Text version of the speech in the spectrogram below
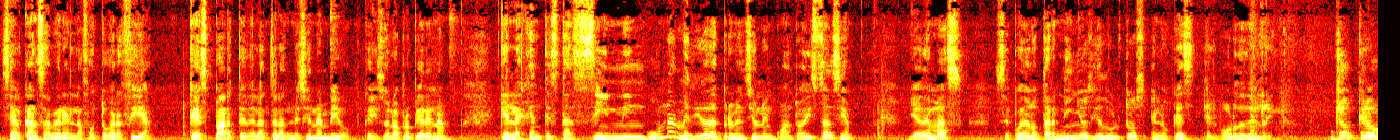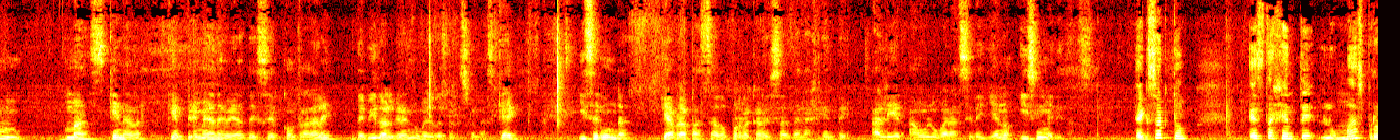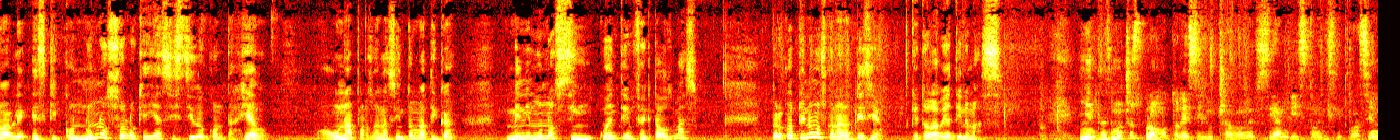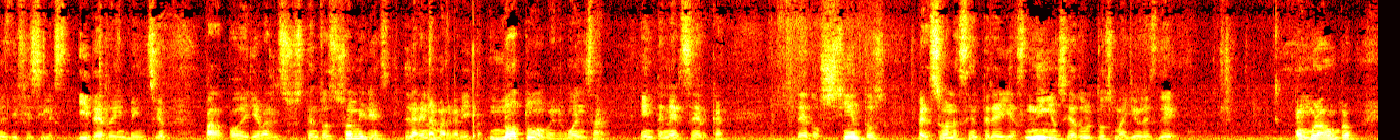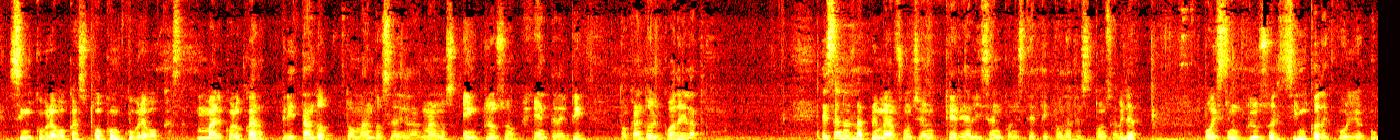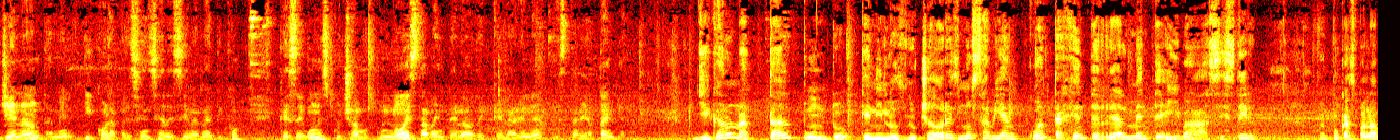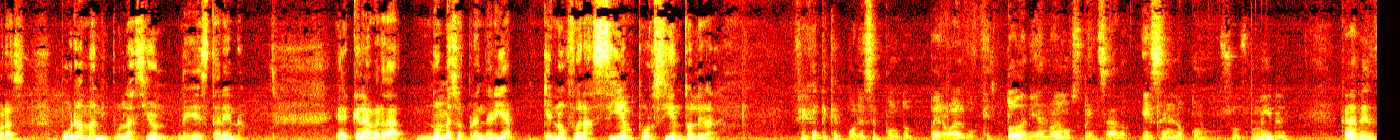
Se alcanza a ver en la fotografía, que es parte de la transmisión en vivo que hizo la propia arena, que la gente está sin ninguna medida de prevención en cuanto a distancia. Y además, se puede notar niños y adultos en lo que es el borde del ring. Yo creo más que nada que en primera debería de ser contra la ley, debido al gran número de personas que hay. Y segunda, que habrá pasado por la cabeza de la gente al ir a un lugar así de lleno y sin medidas. Exacto. Esta gente lo más probable es que con uno solo que haya asistido contagiado o una persona sintomática, mínimo unos 50 infectados más. Pero continuemos con la noticia, que todavía tiene más. Mientras muchos promotores y luchadores se han visto en situaciones difíciles y de reinvención para poder llevar el sustento a sus familias, la Arena Margarita no tuvo vergüenza en tener cerca de 200 personas, entre ellas niños y adultos mayores de hombro a hombro, sin cubrebocas o con cubrebocas mal colocado, gritando, tomándose de las manos e incluso gente de pie tocando el cuadrilátero. Esta no es la primera función que realizan con este tipo de responsabilidad, pues incluso el 5 de julio llenaron también y con la presencia de Cibernético, que según escuchamos no estaba enterado de que la arena estaría tan llena. Llegaron a tal punto que ni los luchadores no sabían cuánta gente realmente iba a asistir. En pocas palabras, pura manipulación de esta arena. El que la verdad no me sorprendería que no fuera 100% legal. Fíjate que por ese punto, pero algo que todavía no hemos pensado es en lo consumible. Cada vez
